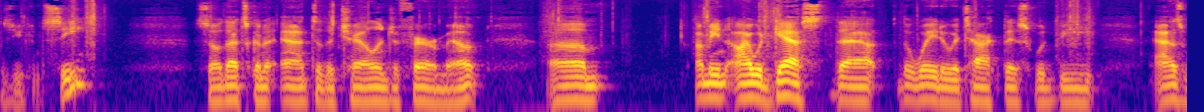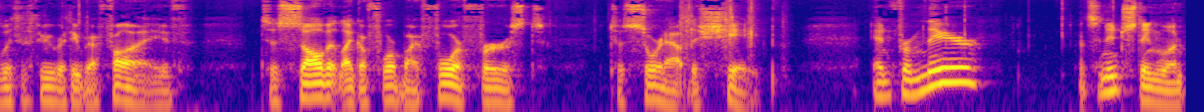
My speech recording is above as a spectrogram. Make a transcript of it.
as you can see. So that's going to add to the challenge a fair amount. Um, I mean, I would guess that the way to attack this would be, as with the 3x3x5, to solve it like a 4x4 first to sort out the shape. And from there, that's an interesting one.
